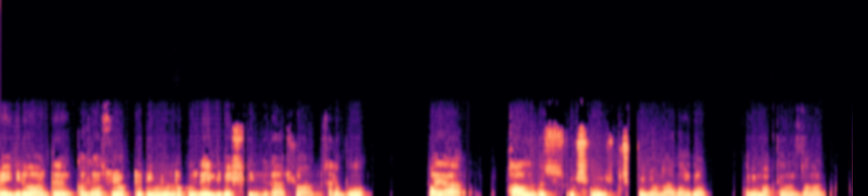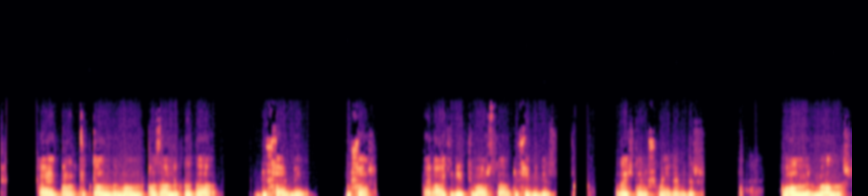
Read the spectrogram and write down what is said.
beygiri vardı. Kazası yoktu. 1 milyon 955 bin lira. Şu an mesela bu bayağı pahalıdır. 3 3,5 milyonlardaydı. Tabii baktığımız zaman. Gayet mantıklı alınır mı alınır. Pazarlıkta da düşer mi? Düşer. Eğer aciliyeti varsa düşebilir. Ya da işte düşmeyebilir. Bu alınır mı? Alınır.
